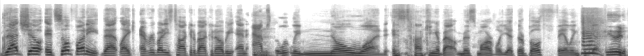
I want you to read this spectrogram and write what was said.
That show, it's so funny that like everybody's talking about Kenobi and mm-hmm. absolutely no one is talking about Miss Marvel, yet they're both failing to Dude,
